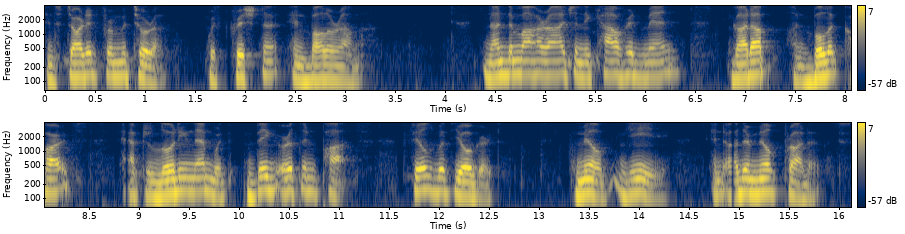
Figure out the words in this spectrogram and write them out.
and started for Mathura with Krishna and Balarama. Nanda Maharaj and the cowherd men got up on bullock carts after loading them with big earthen pots filled with yogurt, milk, ghee, and other milk products.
